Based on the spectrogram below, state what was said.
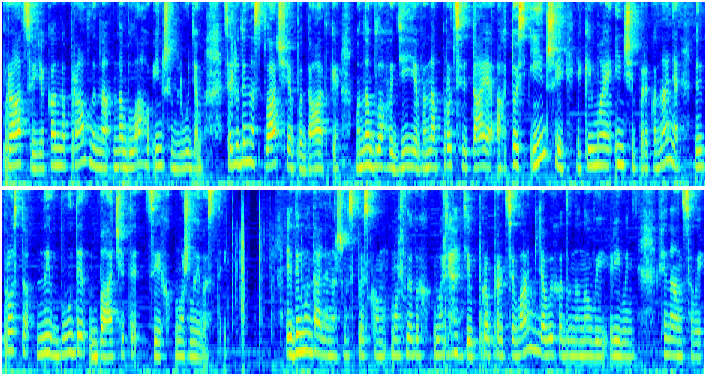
працею, яка направлена на благо іншим людям. Ця людина сплачує податки, вона благодіє, вона процвітає, а хтось інший, який має інші переконання, він просто не буде бачити цих можливостей. Йдемо далі нашим списком можливих варіантів пропрацювань для виходу на новий рівень фінансовий.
